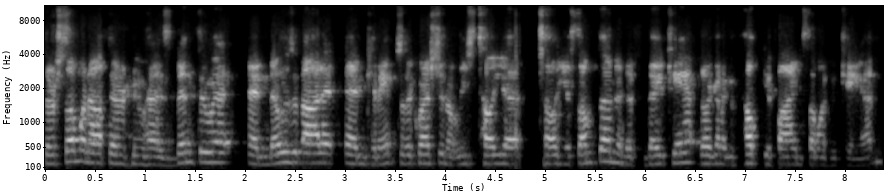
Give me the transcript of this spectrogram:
there's someone out there who has been through it and knows about it and can answer the question or at least tell you tell you something. And if they can't, they're going to help you find someone who can.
